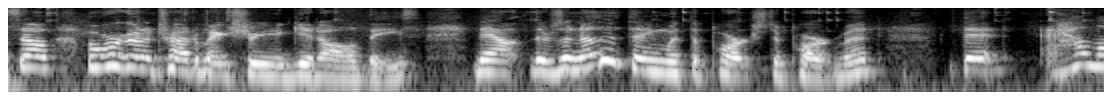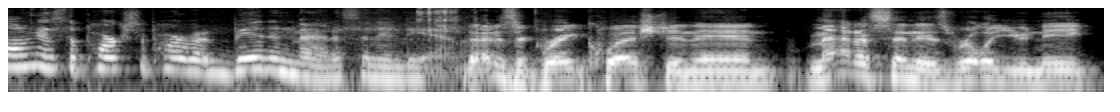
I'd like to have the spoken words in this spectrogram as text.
So, but we're going to try to make sure you get all these. Now, there's another thing with the Parks Department that how long has the Parks Department been in Madison, Indiana? That is a great question, and Madison is really unique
